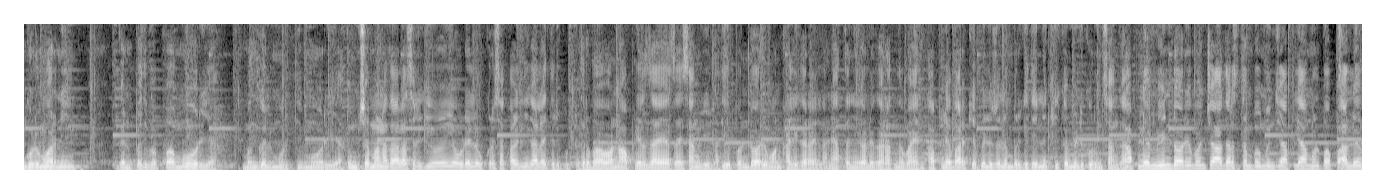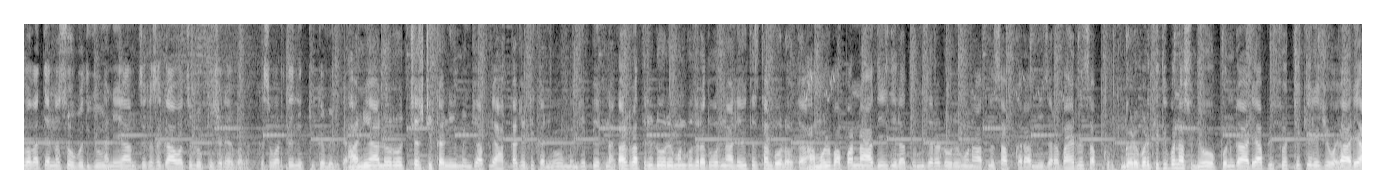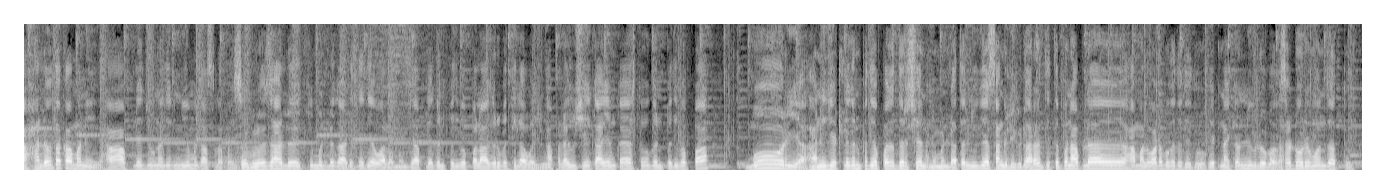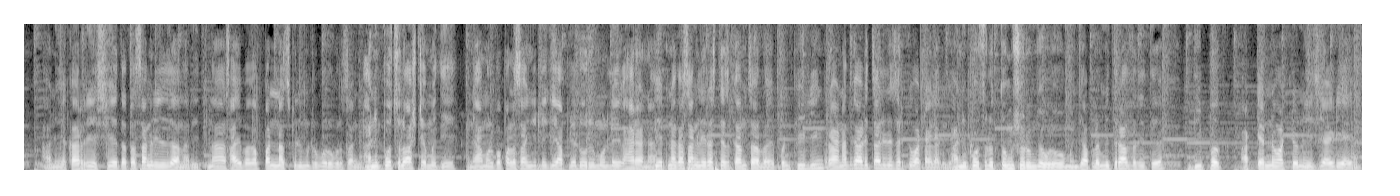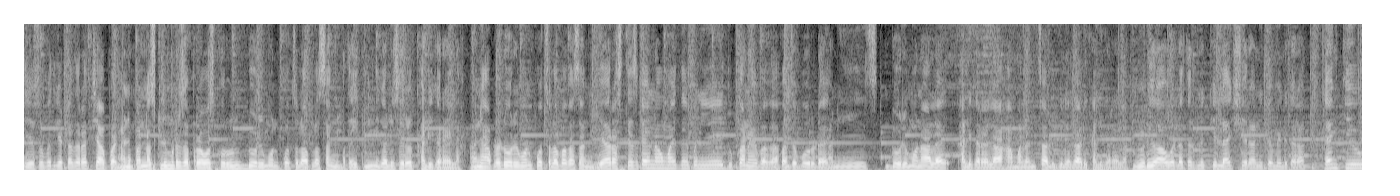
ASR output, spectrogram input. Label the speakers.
Speaker 1: Good morning Ganpati Bappa Morya Mangalmurti Morya. तुमच्या मनात आलं असेल की एवढ्या लवकर सकाळी निघालाय तरी कुठं? तर भावांना आपल्याला जायचं आहे सांगलीला. ते पण डॉरेमॉन खाली करायला. आणि आता निघालो घरातनं बाहेर. आपल्या बारक्या पिलूचा नंबर किती नक्की कमेंट करून सांगा. आपल्या मेन डॉरेमॉनच्या आधारस्तंभ म्हणजे आपले अमोल पापा चाललोय बघा त्यांना सोबत घेऊन. आणि आमचं कसं गावाचं लोकेशन आहे बघा. कसं वाटतंय नक्की कमेंट करा. आणि आलो रोजच्याच ठिकाणी म्हणजे आपल्या हक्काच्या ठिकाणी हो म्हणजे पेटना काल रात्री डोरेमॉन गुजरातवरून आले इथंच थांबवला होता. अमोल बापांना आदेश दिला तुम्ही जरा डोरेमॉन आतनं साफ करा मी जरा बाहेरनं साफ करतो. गडबड किती पण असू दे हो पण गाडी आपली स्वच्छ केल्याशिवाय गाडी हलवता कामा नये. हा आपल्या जीवनात एक नियमच असला पाहिजे. सगळं झालं की म्हटलं गाडीतल्या देवाला म्हणजे आपल्या गणपती बाप्पाला अगरबत्ती लावायची. आपला विषय कायम काय असतो? गणपती बाप्पा मोरया. आणि घेतलं गणपती बाप्पाचं दर्शन. आणि म्हणलं आता निघूया सांगलीकडे. कारण तिथं पण आपलं आम्हाला वाट बघत होते तो. पेट नाक्यावर निघलो बघा. असा डोरेमॉन जातोय. आणि एका रेषेत आता सांगलीला जाणार. इथनं हाय बघा पन्नास किलोमीटर बरोबर सांगली. आणि पोचलो आष्ट्यामध्ये आणि अमोल पप्पाला सांगितलं की आपल्या डोरेमॉनला एक हाराना. येत नका सांगली रस्त्याचं काम चालू आहे पण फिलिंग रानात गाडी चालवल्यासारखी वाटायला लागली. आणि पोचलो तुंग शोरूम जवळ हो. म्हणजे आपला मित्र आलता तिथं दीपक अठ्ठ्याण्णव अठ्ठ्याण्णव याची आयडिया आहे. त्याच्यासोबत घेतला जरा चहा आणि पन्नास किलोमीटरचा प्रवास करून डोरेमोन पोचला आपला सांगितलं आता इथून निघालो सरळ खाली करायला. आणि आपला डोरेमोन पोचला बघा सांगितलं या रस्त्याचं काही नाव माहीत नाही पण हे दुकान आहे बघा. दुकानचा बोर्ड आहे. आणि डोरेमोन आलाय खाली करायला. हमालाने चालू केली गाडी खाली. खाली करायला. व्हिडिओ आवडला तर नक्की लाईक शेअर आणि कमेंट करा. Thank you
